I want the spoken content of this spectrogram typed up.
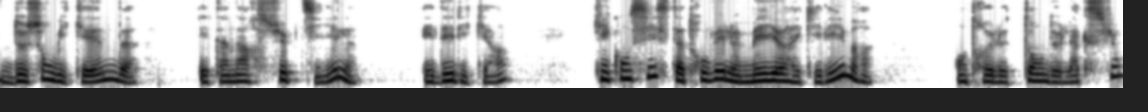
de son week-end est un art subtil et délicat qui consiste à trouver le meilleur équilibre entre le temps de l'action,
